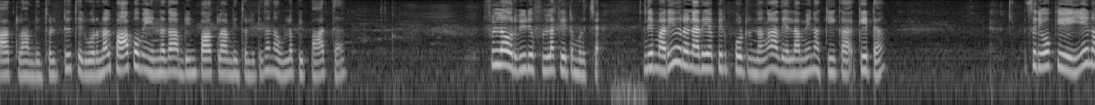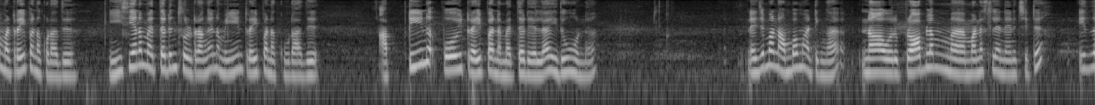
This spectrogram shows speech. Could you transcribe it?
பார்க்கலாம் அப்படின்னு சொல்லிட்டு சரி ஒரு நாள் பார்ப்போமே என்னதான் அப்படின்னு பார்க்கலாம் அப்படின்னு சொல்லிட்டு தான் நான் உள்ளே போய் பார்த்தேன். ஃபுல்லாக ஒரு வீடியோ ஃபுல்லாக கேட்டு முடித்தேன் இதே மாதிரி ஒரு நிறைய பேர் போட்டிருந்தாங்க அது எல்லாமே நான் கேட்க கேட்டேன். சரி ஓகே ஏன் நம்ம ட்ரை பண்ணக்கூடாது? ஈஸியான மெத்தடுன்னு சொல்கிறாங்க நம்ம ஏன் ட்ரை பண்ணக்கூடாது? அப்படின்னு போய் ட்ரை பண்ண மெத்தடு எல்லாம் இதுவும் ஒன்று நிஜமாக நம்ப மாட்டிங்க. நான் ஒரு ப்ராப்ளம் மனசில் நினச்சிட்டு இந்த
